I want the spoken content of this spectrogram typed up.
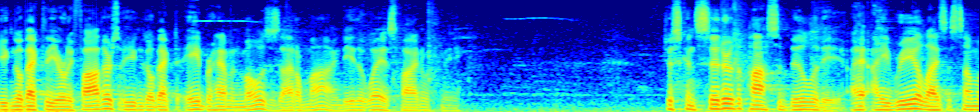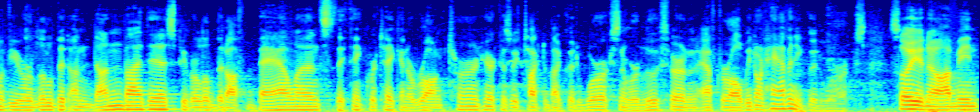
You can go back to the early fathers, or you can go back to Abraham and Moses. I don't mind. Either way is fine with me. just consider the possibility. I, I, realize that some of you are a little bit undone by this. People are a little bit off balance. They think we're taking a wrong turn here because we talked about good works and we're Lutheran, and after all, we don't have any good works. So, you know, I mean,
